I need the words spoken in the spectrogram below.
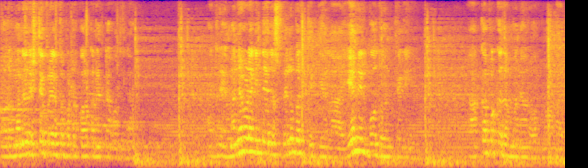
ಅವರ ಮನೆಯವರು ಎಷ್ಟೇ ಪ್ರಯತ್ನ ಪಟ್ಟರು ಕಾಲ್ ಕನೆಕ್ಟ್ ಆಗೋದಿಲ್ಲ. ಆದರೆ ಮನೆ ಒಳಗಿಂದ ಏನೋ ಸ್ಮೆಲ್ ಬರ್ತಿದೆಯಲ್ಲ, ಏನಿರ್ಬೋದು ಅಂತೇಳಿ ಅಕ್ಕಪಕ್ಕದ ಮನೆಯವರು ಅವ್ರು ನೋಡಿದಾಗ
